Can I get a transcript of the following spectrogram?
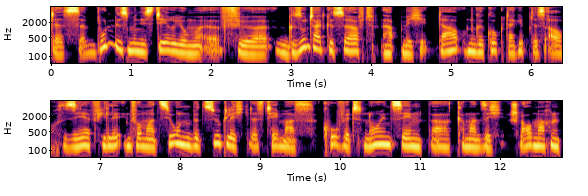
des Bundesministerium äh, für Gesundheit gesurft, habe mich da umgeguckt. Da gibt es auch sehr viele Informationen bezüglich des Themas Covid-19. Da kann man sich schlau machen.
